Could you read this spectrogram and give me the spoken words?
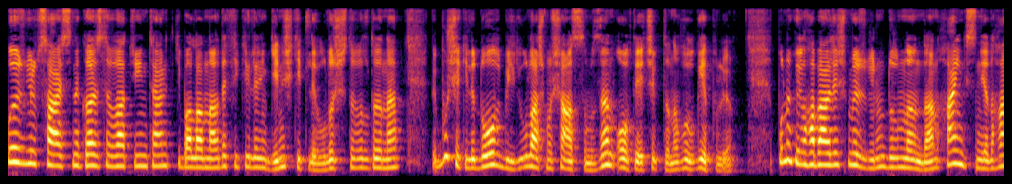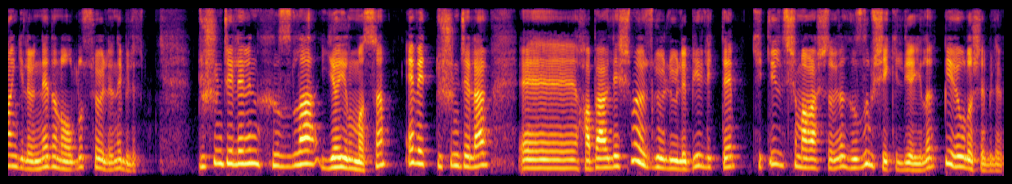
Bu özgürlük sayesinde gazete, radyo, internet gibi alanlarda fikirlerin geniş kitlere ulaştırıldığına ve bu şekilde doğru bilgi ulaşma şansımızın ortaya çıktığına vurgu yapılıyor. Buna göre haberleşme özgürlüğünün durumlarından hangisinin ya da hangilerinin neden olduğu söylenebilir. Düşüncelerin hızla yayılması Evet düşünceler eee, haberleşme özgürlüğüyle birlikte kitle iletişim araçlarıyla hızlı bir şekilde yayılır, bir yere ulaşabilir.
